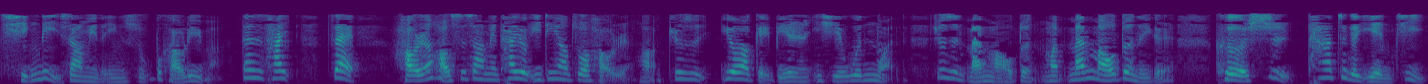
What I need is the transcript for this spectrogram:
情理上面的因素，不考虑嘛，但是他在。好人好事上面，他又一定要做好人哈，就是又要给别人一些温暖，就是蛮矛盾，蛮蛮矛盾的一个人。可是他这个演技，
